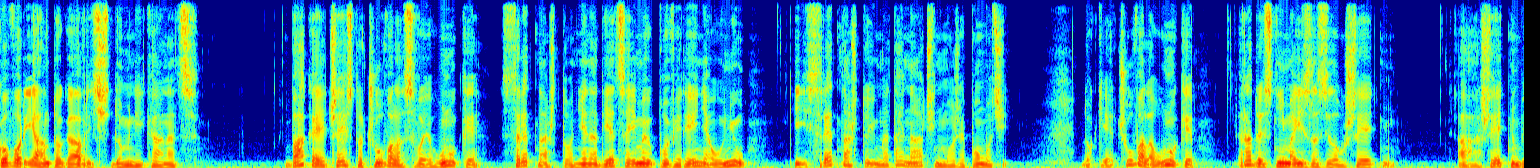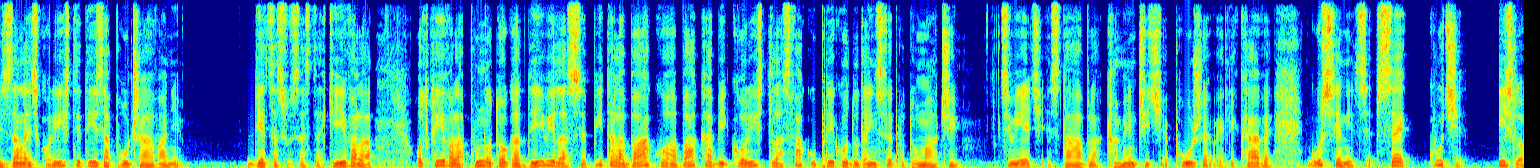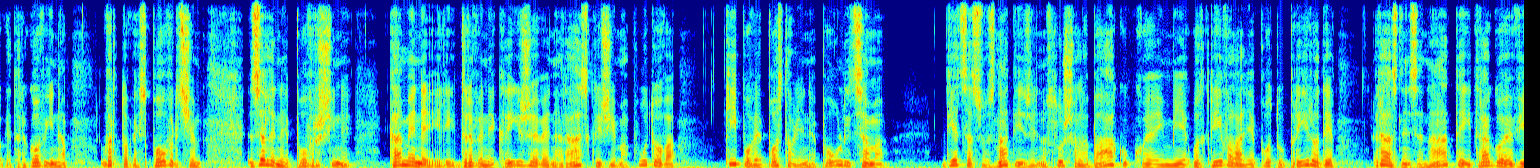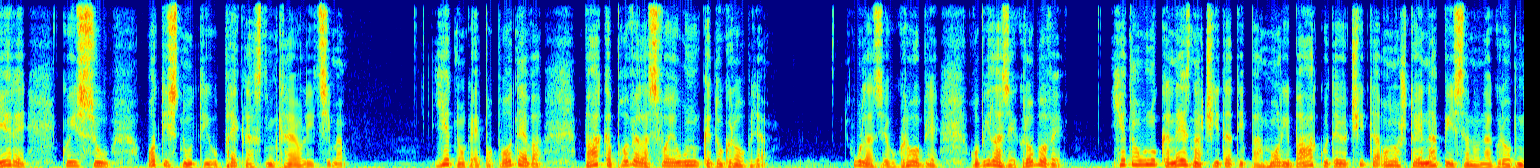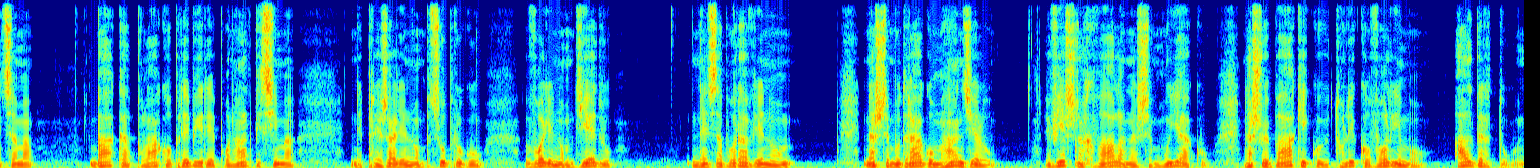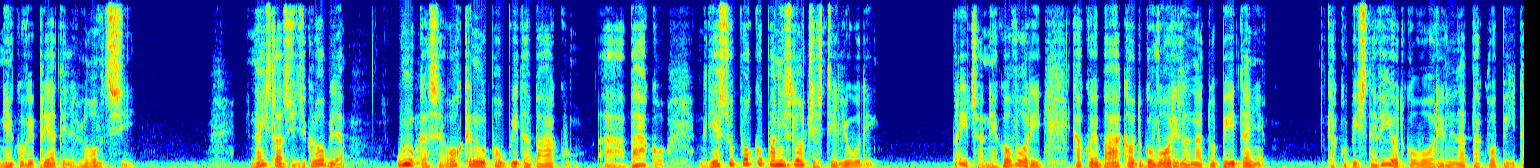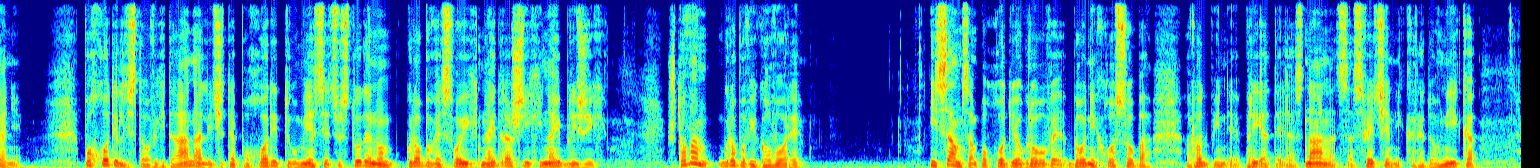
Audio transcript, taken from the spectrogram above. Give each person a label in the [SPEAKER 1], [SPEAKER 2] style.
[SPEAKER 1] Govori Anto Gavrić, Dominikanac. Baka je često čuvala svoje unuke, sretna što njena djeca imaju povjerenja u nju i sretna što im na taj način može pomoći. Dok je čuvala unuke, rado je s njima izlazila u šetnju, a šetnju bi znala iskoristiti i za poučavanje. Djeca su sastakivala, otkrivala puno toga, divila se, pitala baku, a baka bi koristila svaku prigodu da im sve protumači – cvijeće, stabla, kamenčiće, puževe ili krave, gusjenice, pse, kuće, izloge trgovina, vrtove s povrćem, zelene površine, kamene ili drvene križeve na raskrižima putova, kipove postavljene po ulicama, djeca su znatiželjno slušala baku koja im je otkrivala ljepotu prirode, razne zanate i tragove vjere koji su otisnuti u prekrasnim krajolicima. Jednoga je popodneva baka povela svoje unuke do groblja – ulaze u groblje, obilaze grobove. Jedna unuka ne zna čitati, pa moli baku da joj čita ono što je napisano na grobnicama. Baka polako prebire po natpisima neprežaljenom suprugu, voljenom djedu, nezaboravljenom našemu dragom anđelu, vječna hvala našem ujaku, našoj baki koju toliko volimo, Albertu, njegovi prijatelji lovci. Na izlazu iz groblja unuka se okrenu pa upita baku, a bako, gdje su pokopani zločesti ljudi? Priča ne govori kako je baka odgovorila na to pitanje. Kako biste vi odgovorili na takvo pitanje? Pohodili ste ovih dana ili ćete pohoditi u mjesecu studenom grobove svojih najdražih i najbližih. Što vam grobovi govore? I sam sam pohodio grobove brojnih osoba, rodbine, prijatelja, znanaca, svećenika, redovnika.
